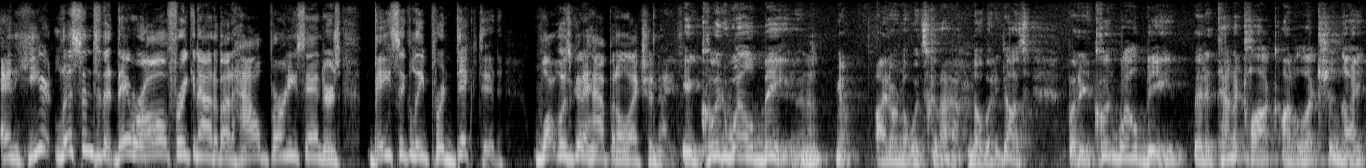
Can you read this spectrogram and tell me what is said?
And here, listen to that. They were all freaking out about how Bernie Sanders basically predicted what was going to happen election night. It could well be, you know, I don't know what's going to happen. Nobody does, but it could well be that at 10 o'clock on election night,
